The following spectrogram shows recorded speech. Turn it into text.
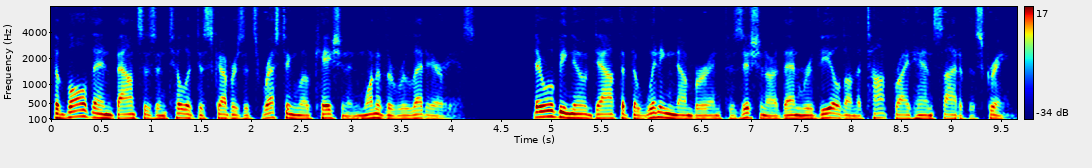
The ball then bounces until it discovers its resting location in one of the roulette areas. There will be no doubt that the winning number and position are then revealed on the top right hand side of the screen.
